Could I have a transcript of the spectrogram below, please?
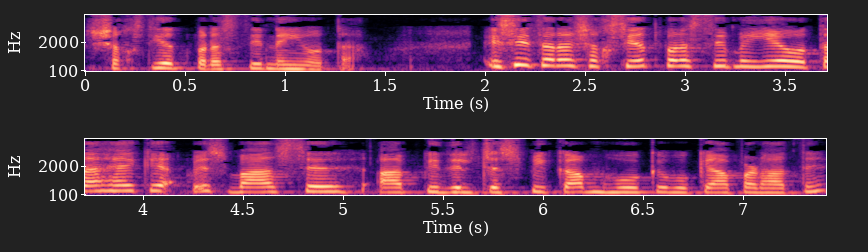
شخصیت پرستی نہیں ہوتا۔ اسی طرح شخصیت پرستی میں یہ ہوتا ہے کہ اس بات سے آپ کی دلچسپی کم ہو کہ وہ کیا پڑھاتے ہیں،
